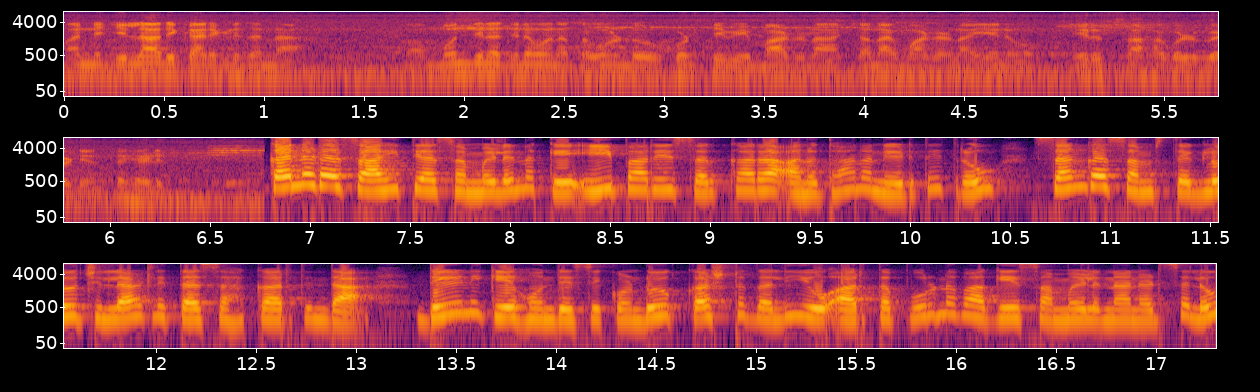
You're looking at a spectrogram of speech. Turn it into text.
ಮಾನ್ಯ ಜಿಲ್ಲಾಧಿಕಾರಿಗಳಿದನ್ನು ಮುಂದಿನ ದಿನವನ್ನು ತಗೊಂಡು ಕೊಡ್ತೀವಿ, ಮಾಡೋಣ, ಚೆನ್ನಾಗಿ ಮಾಡೋಣ, ಏನು ನಿರುತ್ಸಾಹಗೊಳ್ಳಬೇಡಿ ಅಂತ ಹೇಳಿದ್ದೆ ಕನ್ನಡ ಸಾಹಿತ್ಯ ಸಮ್ಮೇಳನಕ್ಕೆ ಈ ಬಾರಿ ಸರ್ಕಾರ ಅನುದಾನ ನೀಡುತ್ತಿದ್ದರೂ ಸಂಘ ಸಂಸ್ಥೆಗಳು ಜಿಲ್ಲಾಡಳಿತ ಸಹಕಾರದಿಂದ. ದೇಣಿಗೆ ಹೊಂದಿಸಿಕೊಂಡು ಕಷ್ಟದಲ್ಲಿಯೂ ಅರ್ಥಪೂರ್ಣವಾಗಿ ಸಮ್ಮೇಳನ ನಡೆಸಲು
